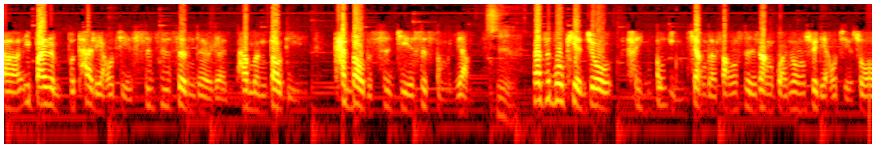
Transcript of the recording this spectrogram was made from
呃一般人不太了解失智症的人，他们到底看到的世界是什么样。是，那这部片就很用影像的方式让观众去了解说，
